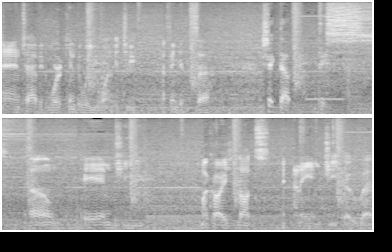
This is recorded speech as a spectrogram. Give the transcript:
and to have it working the way you want it to. I think it's, uh, checked out this um, AMG. My car is not an AMG though, but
